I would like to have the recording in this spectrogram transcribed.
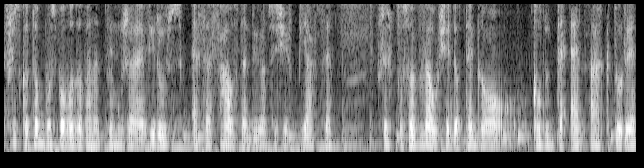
Wszystko to było spowodowane tym, że wirus FFV znajdujący się w pijawce przystosowywał się do tego kodu DNA, który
